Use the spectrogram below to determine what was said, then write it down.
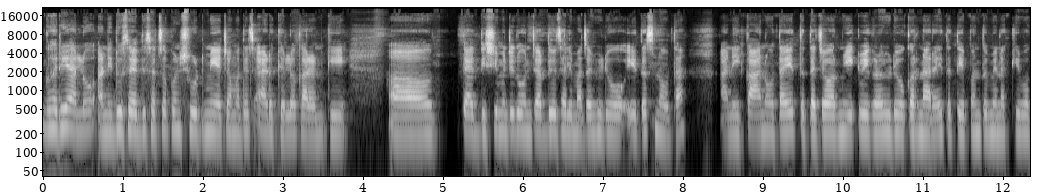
घरी आलो आणि दुसऱ्या दिवसाचं पण शूट मी याच्यामध्येच ॲड केलं. कारण की त्या दिवशी म्हणजे दोन चार दिवस झाले माझा व्हिडिओ येतच नव्हता. आणि का नव्हता येत तर त्याच्यावर मी एक वेगळा व्हिडिओ करणार आहे. तर ते पण तुम्ही नक्की बघ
